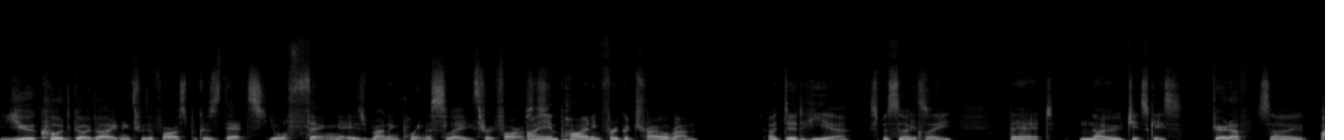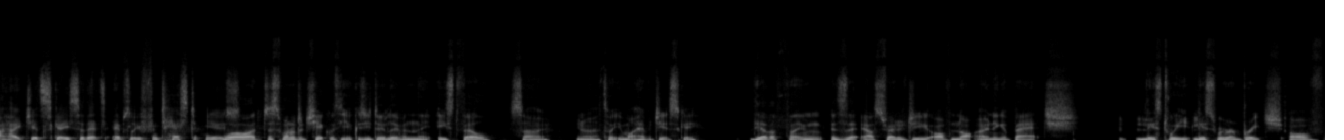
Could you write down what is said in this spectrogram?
You could go diagonally through the forest because that's your thing is running pointlessly through forests. I am pining for a good trail run. I did hear specifically yes. that no jet skis. Fair enough. So I hate jet skis, so that's absolutely fantastic news. Well, I just wanted to check with you because you do live in the Eastville, so you know I thought you might have a jet ski. The other thing is that our strategy of not owning a bach lest we lest we're in breach of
